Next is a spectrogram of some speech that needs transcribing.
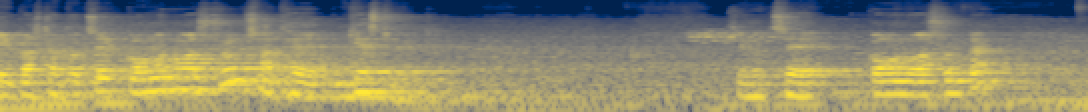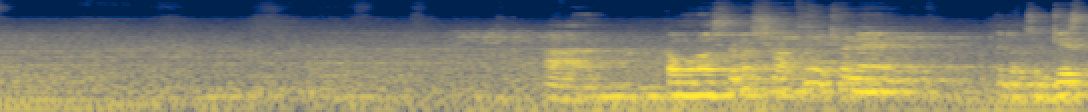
এই পাশটাতে হচ্ছে কমন ওয়াশরুম সাথে গেস্ট বেড সে হচ্ছে কমন ওয়াশরুমটা আর কমন ওয়াশরুমের সাথে এখানে এটা হচ্ছে গেস্ট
